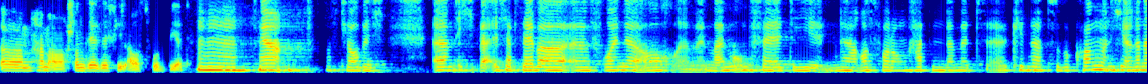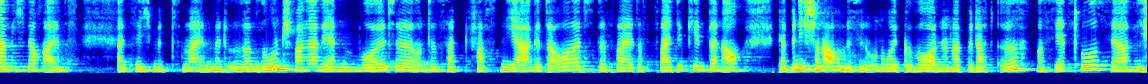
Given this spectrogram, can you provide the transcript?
ähm, haben auch schon sehr, sehr viel ausprobiert. Mhm, ja, das glaube ich. Ähm, ich ich habe selber äh, Freunde auch äh, in meinem Umfeld, die eine Herausforderung hatten, damit äh, Kinder zu bekommen. Und ich erinnere mich noch, als als ich mit mein, mit unserem Sohn schwanger werden wollte und das hat fast ein Jahr gedauert. Das war ja das zweite Kind dann auch. Da bin ich schon auch ein bisschen unruhig geworden und habe gedacht, äh, was ist jetzt los? Ja, wie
